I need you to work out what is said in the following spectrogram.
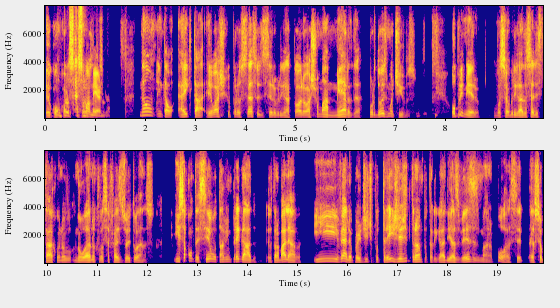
Eu O concordo. com processo é uma merda. Não, então, aí que tá. Eu acho que o processo de ser obrigatório eu acho uma merda por dois motivos. O primeiro, você é obrigado a se alistar quando, no ano que você faz 18 anos. Isso aconteceu, eu tava empregado, eu trabalhava. E, velho, eu perdi, tipo, três dias de trampo, tá ligado? E às vezes, mano, porra, você, é o seu,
